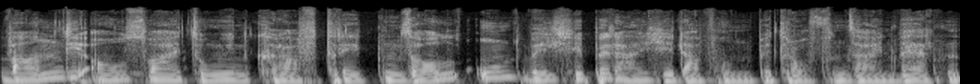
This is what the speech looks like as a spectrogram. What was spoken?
wann die Ausweitung in Kraft treten soll und welche Bereiche davon betroffen sein werden.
